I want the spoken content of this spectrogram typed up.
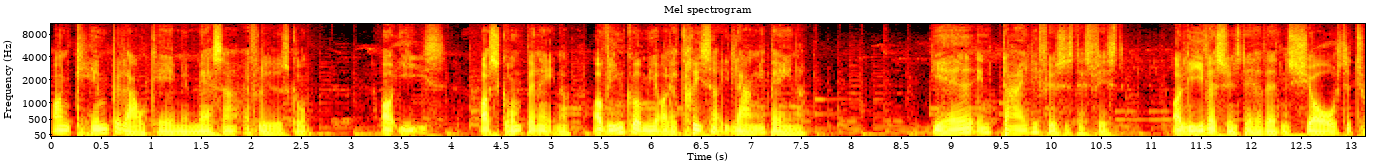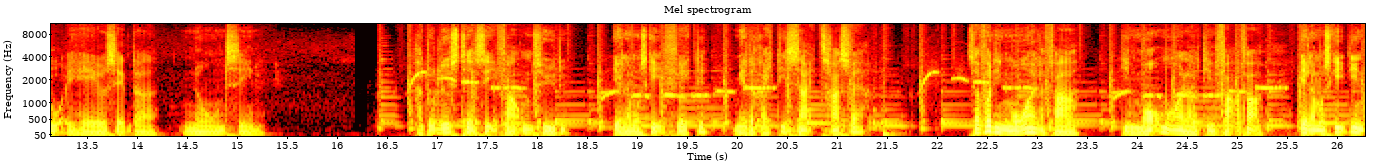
og en kæmpe lavkage med masser af flødeskum. Og is, og skumbananer, og vingummi og lakridser i lange baner. De havde en dejlig fødselsdagsfest, og Liva synes, det havde været den sjoveste tur i havecentret nogensinde. Har du lyst til at se Fagnens hytte? Eller måske fægte med et rigtig sejt træsvær? Så får din mor eller far, din mormor eller din farfar, eller måske din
